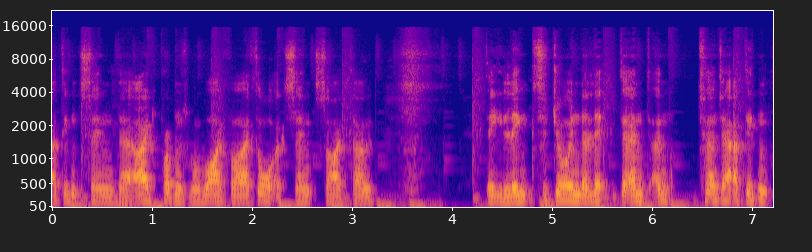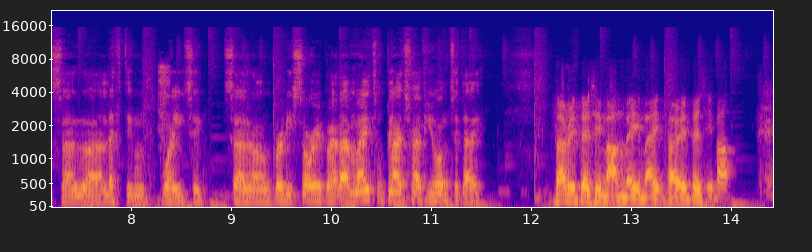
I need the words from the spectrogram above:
I didn't send. Uh, I had problems with Wi-Fi. I thought I'd sent SiCo the link to join the li- and and turns out I didn't. So I uh, left him waiting. So I'm really sorry about that, mate. I'm glad to have you on today. Very busy man, me mate. Very busy man.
